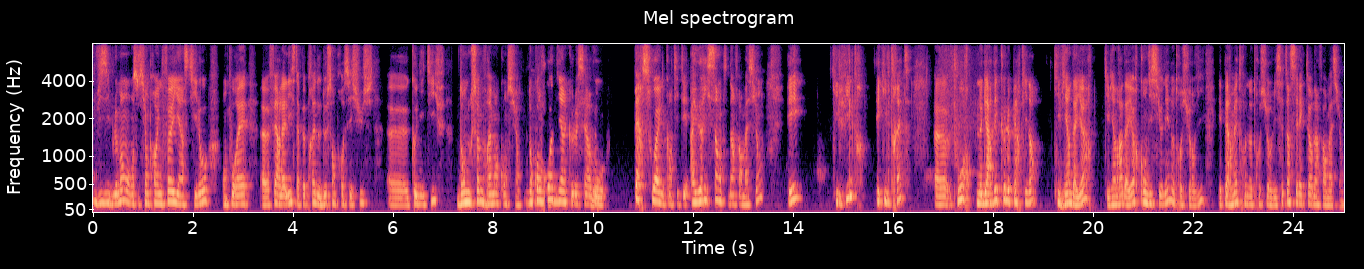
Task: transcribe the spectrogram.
visiblement, si on prend une feuille et un stylo, on pourrait euh, faire la liste à peu près de 200 processus euh, cognitifs dont nous sommes vraiment conscients. Donc, on voit bien que le cerveau perçoit une quantité ahurissante d'informations et qu'il filtre et qu'il traite euh, pour ne garder que le pertinent, qui vient d'ailleurs, qui viendra d'ailleurs conditionner notre survie et permettre notre survie. C'est un sélecteur d'informations.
